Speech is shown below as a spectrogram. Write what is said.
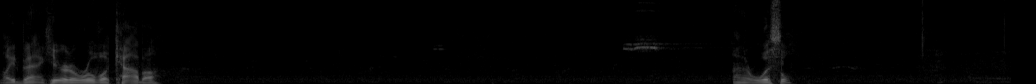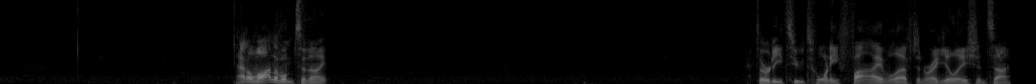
Laid back here to Ruvalcaba. Another whistle. Had a lot of them tonight. 32 25 left in regulation time.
